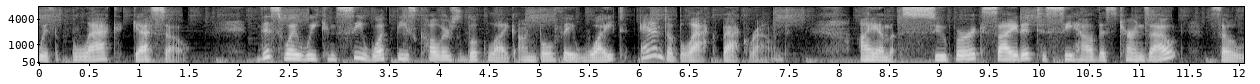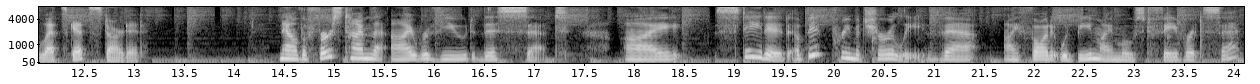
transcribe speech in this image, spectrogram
with black gesso. This way we can see what these colors look like on both a white and a black background. I am super excited to see how this turns out, so let's get started. Now, the first time that I reviewed this set, I stated a bit prematurely that I thought it would be my most favorite set,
